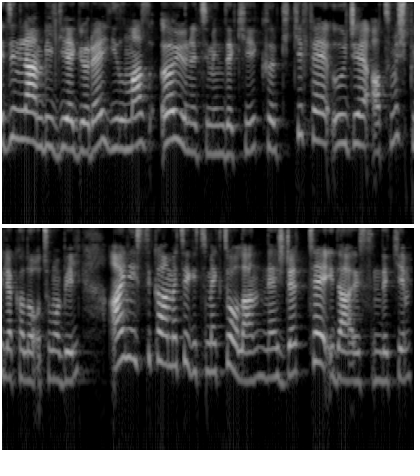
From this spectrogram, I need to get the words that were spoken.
Edinilen bilgiye göre Yılmaz Ö yönetimindeki 42 FIC 60 plakalı otomobil aynı istikamete gitmekte olan Necdet T idaresindeki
